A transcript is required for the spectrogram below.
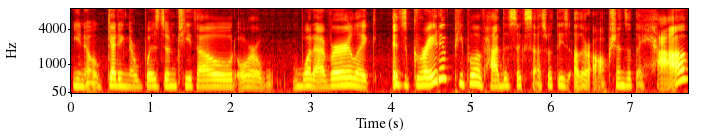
you know getting their wisdom teeth out or whatever like it's great if people have had the success with these other options that they have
